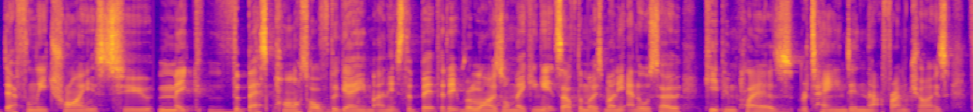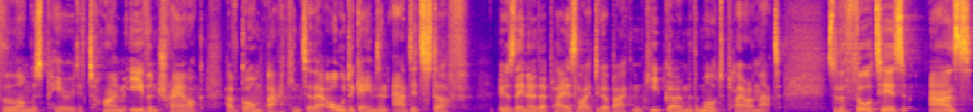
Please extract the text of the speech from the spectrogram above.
definitely tries to make the best part of the game and it's the bit that it relies on making itself the most money and also keeping players retained in that franchise for the longest period of time. Even treyarch have gone back into their older games and added stuff because they know their players like to go back and keep going with the multiplayer on that. So the thought is as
